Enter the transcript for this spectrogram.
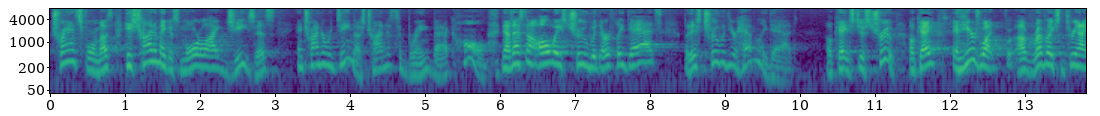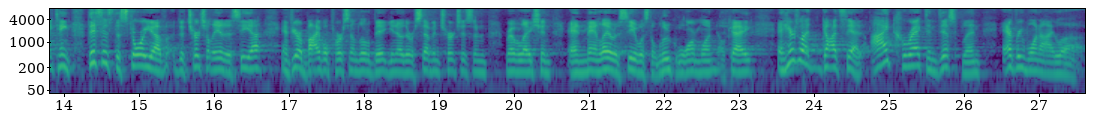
transform us. He's trying to make us more like Jesus and trying to redeem us, trying to bring back home. Now, that's not always true with earthly dads, but it's true with your heavenly dad. Okay, it's just true. Okay, and here's what uh, Revelation three nineteen. This is the story of the church at Laodicea. And if you're a Bible person a little bit, you know there were seven churches in Revelation, and man, Laodicea was the lukewarm one. Okay, and here's what God said: I correct and discipline everyone I love.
